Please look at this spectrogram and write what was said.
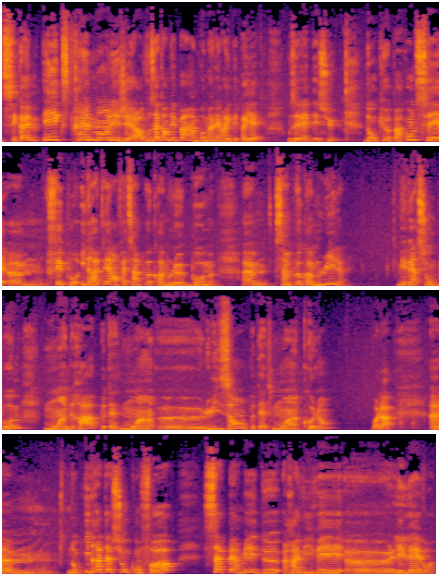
c'est quand même extrêmement léger. Alors vous attendez pas un beau malheur avec des paillettes, vous allez être déçus. Donc euh, par contre c'est euh, fait pour hydrater, en fait c'est un peu comme le baume, euh, c'est un peu comme l'huile, mais version baume, moins gras, peut-être moins luisant, peut-être moins collant, voilà. donc hydratation, confort, ça permet de raviver les lèvres,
